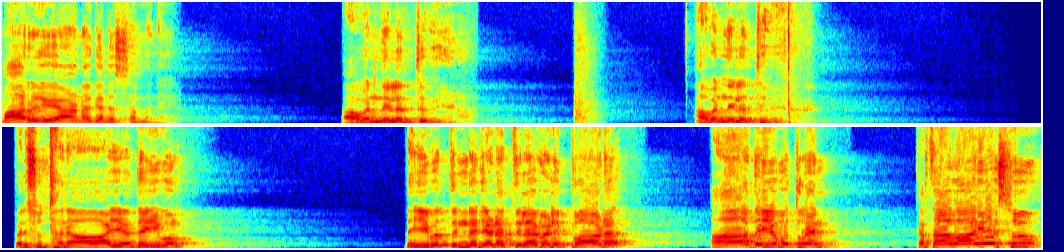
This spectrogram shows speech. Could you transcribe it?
മാറുകയാണ് ഗതസമ്മനെ അവൻ നിലത്ത് വീണു. അവൻ നിലത്ത് വീണു. പരിശുദ്ധനായ ദൈവം ദൈവത്തിന്റെ ജഡത്തിലെ വെളിപ്പാട്. ആ ദൈവപുത്രൻ കർത്താവായ യേശു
